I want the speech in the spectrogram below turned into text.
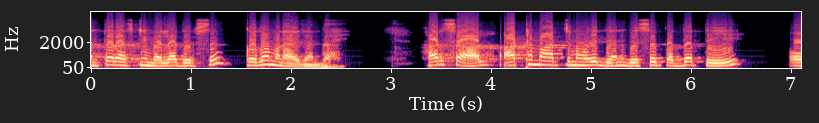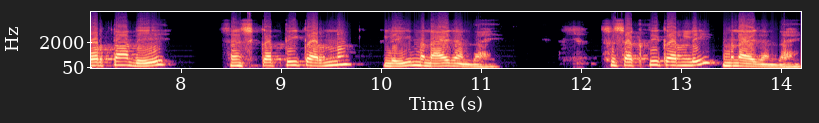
ਅੰਤਰਰਾਸ਼ਟਰੀ ਮਹਿਲਾ ਦਿਵਸ ਕਦੋਂ ਮਨਾਇਆ ਜਾਂਦਾ ਹੈ? ਹਰ ਸਾਲ 8 ਮਾਰਚ ਨੂੰ ਇਹ ਦਿਨ ਵਿਸ਼ਵ ਪੱਧਰ ਤੇ ਔਰਤਾਂ ਦੇ ਸੰਸਕ੍ਰਿਤੀਕਰਨ ਲਈ ਮਨਾਇਆ ਜਾਂਦਾ ਹੈ। ਸਸ਼ਕਤੀਕਰਨ ਲਈ ਮਨਾਇਆ ਜਾਂਦਾ ਹੈ।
